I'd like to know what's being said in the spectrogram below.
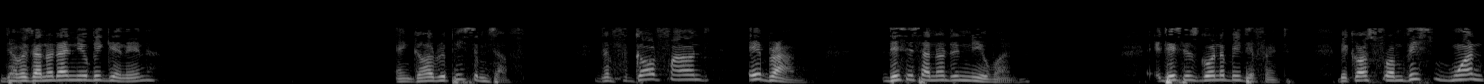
There was another new beginning. And God repeats himself. The, God found Abraham. This is another new one. This is going to be different. Because from this one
